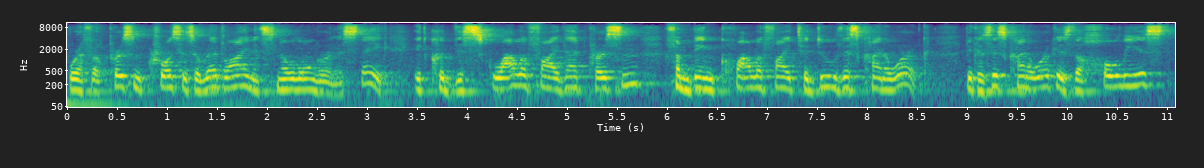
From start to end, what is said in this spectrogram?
where if a person crosses a red line, it's no longer a mistake. It could disqualify that person from being qualified to do this kind of work because this kind of work is the holiest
